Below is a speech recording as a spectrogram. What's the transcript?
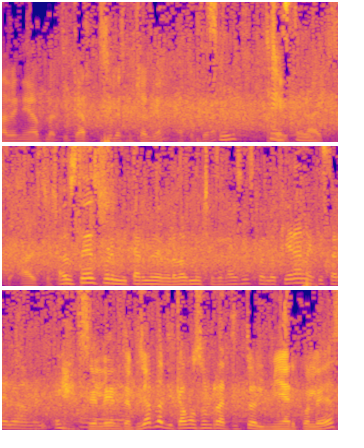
A venir a platicar. ¿Sí la escuchas bien a? Sí, sí, estoy. ahí está, ahí está. A ustedes por invitarme, de verdad, muchas gracias. Cuando quieran, aquí estaré nuevamente. Excelente, pues ya platicamos un ratito el miércoles,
